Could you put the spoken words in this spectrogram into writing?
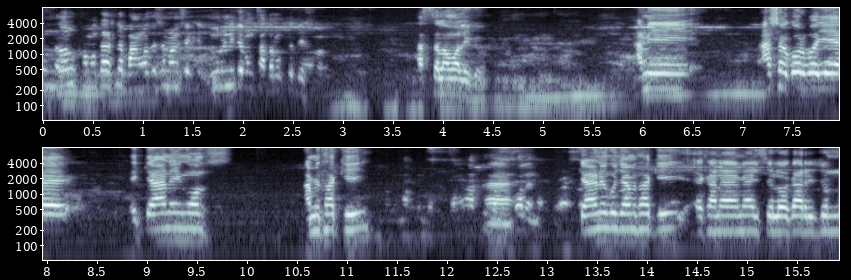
কোন দল ক্ষমতা আসলে বাংলাদেশের মানুষ একটি দুর্নীতি এবং চাঁদামুক্ত দেশ পাবে আসসালামু আলাইকুম। আমি আশা করব যে এই কেরানীগঞ্জ আমি থাকি। হ্যাঁ। কেরানীগঞ্জে আমি থাকি। এখানে আমি আইছিল গাড়ির জন্য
